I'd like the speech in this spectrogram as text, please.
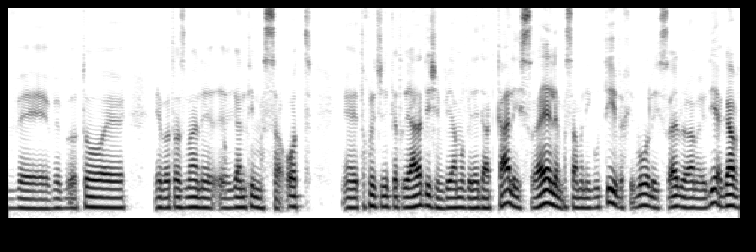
ו, ובאותו באותו זמן ארגנתי מסעות תוכנית שנקראת ריאליטי שמביאה מובילי דעת קהל לישראל למסע מנהיגותי וחיבור לישראל בעולם היהודי אגב.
